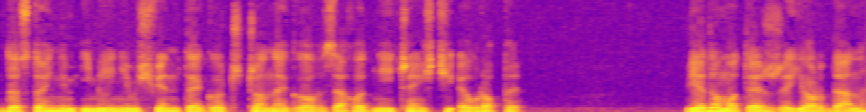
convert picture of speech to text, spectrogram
dostojnym imieniem świętego czczonego w zachodniej części Europy. Wiadomo też, że Jordan,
